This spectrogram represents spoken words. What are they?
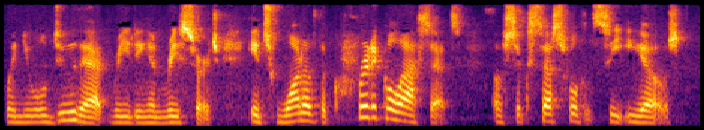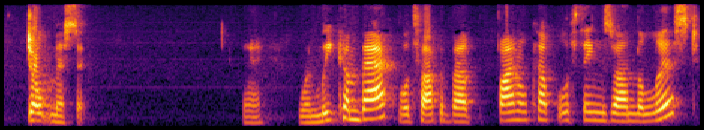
when you will do that reading and research. It's one of the critical assets of successful CEOs. Don't miss it. Okay? When we come back, we'll talk about final couple of things on the list,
